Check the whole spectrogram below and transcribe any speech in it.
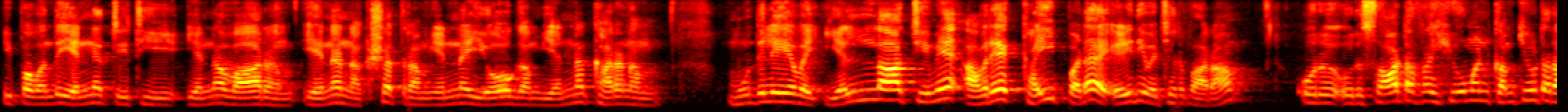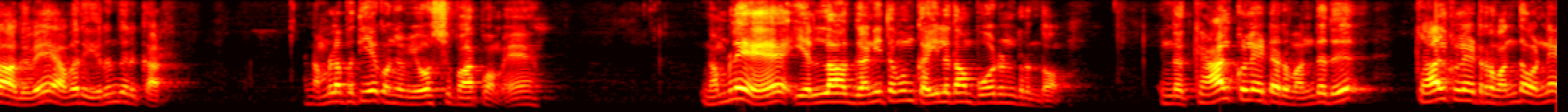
இப்போ வந்து என்ன திதி? என்ன வாரம்? என்ன நட்சத்திரம் என்ன யோகம்? என்ன கரணம்? முதலியவை எல்லாத்தையுமே அவரே கைப்பட எழுதி வச்சிருப்பாராம். ஒரு ஒரு சார்ட் ஆஃப் அ ஹியூமன் கம்ப்யூட்டராகவே அவர் இருந்திருக்கார். நம்மளை பற்றியே கொஞ்சம் யோசிச்சு பார்ப்போமே. நம்மளே எல்லா கணிதமும் கையில் தான் போட்டுன்னு இருந்தோம். இந்த கால்குலேட்டர் வந்தது. கால்குலேட்டர் வந்த உடனே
